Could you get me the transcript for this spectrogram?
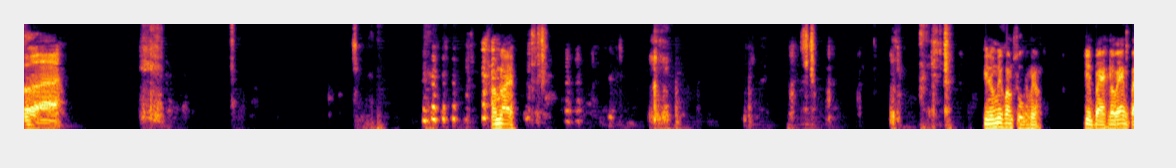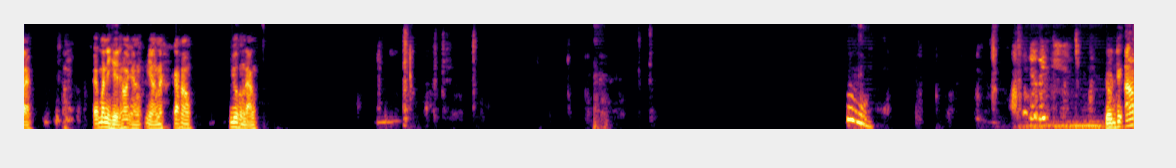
เออทำไรกินแล้วมีความสุขไหมครับกินไปเราแว่งไปแล้วมันเห็นเขาอย่างอย่างนะก็เขาอยู่งหลัง โดนที่เอ้า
